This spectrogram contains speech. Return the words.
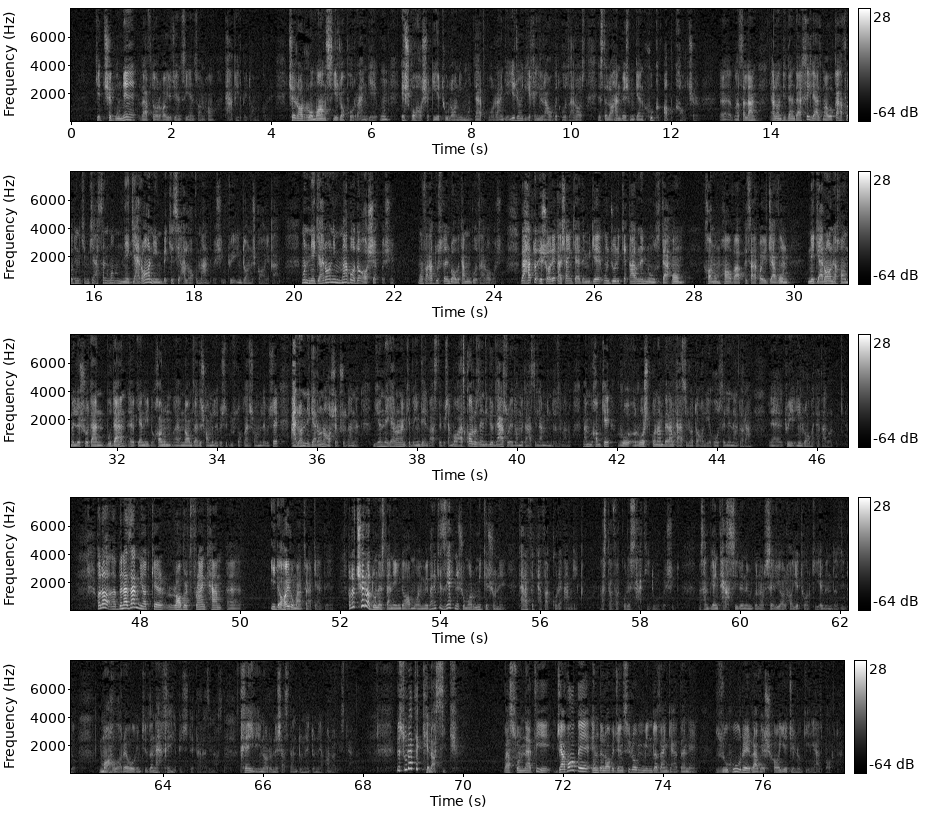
که چگونه رفتارهای جنسی انسان ها تغییر پیدا می‌کنه. چرا رومانس یه جا پررنگه اون عشق و عاشقی طولانی مدت پررنگه. یه جای دیگه خیلی روابط گذراست. اصطلاحا بهش میگن هوک اپ کالچر مثلا الان دیدن در خیلی از مواقع افراد اینه که میگه اصلا ما نگرانیم به کسی علاقمند بشیم توی این دانشگاه های ما نگرانیم مبادا عاشق بشیم. ما فقط دوست داریم رابطمون گذرا باشه. و حتی اشاره قشنگ کرده میگه اون جوری که قرن 19 هم خانم ها و پسرهای جوان نگران حامله شدن بودن یعنی خانم نامزدش حامله بشه دوست دخترش حامله بشه الان نگران عاشق شدنن. میگن نگرانم که به این دل بسته بشم. با از کار و زندگی و درس و ادامه تحصیلم میندازه منو. من می‌خوام که رشد کنم برم تحصیلات عالیه حوصله ندارم توی این رابطه قرار بگیرم. حالا به نظر میاد که رابرت فرانک هم ایده هایی رو مطرح کرده. حالا چرا دونستن این ایده ها مهمه؟ برای اینکه ذهن شما رو میکشونه طرف تفکر عمیق. از تفکر سطحی دور بشید. مثلا بیاین تقصیر نمی‌دونم سریال های ترکیه بندازید و ماهواره و این چیزا. نه خیلی پیچیده تر از ایناست. خیلی اینا رو نشستن دونه دونه آنالیز کردن. به صورت کلاسیک و سنتی جواب انقلاب جنسی رو میندازن گردن ظهور روش های جلوگیری از بارداری.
